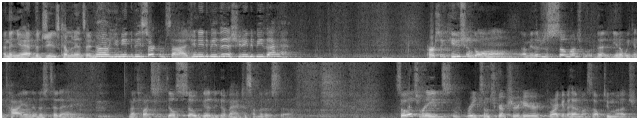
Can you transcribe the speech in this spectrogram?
And then you have the Jews coming in and saying, no, you need to be circumcised. You need to be this. You need to be that. Persecution going on. I mean, there's just so much that, you know, we can tie into this today. And that's why it's still so good to go back to some of this stuff. So let's read, read some scripture here before I get ahead of myself too much.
